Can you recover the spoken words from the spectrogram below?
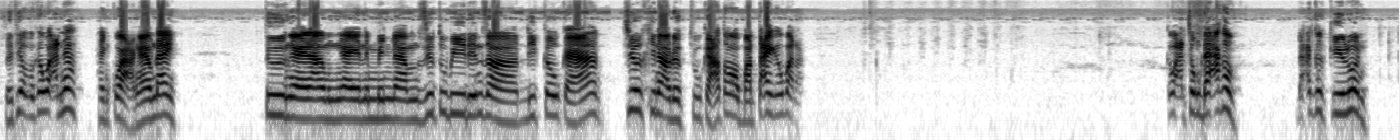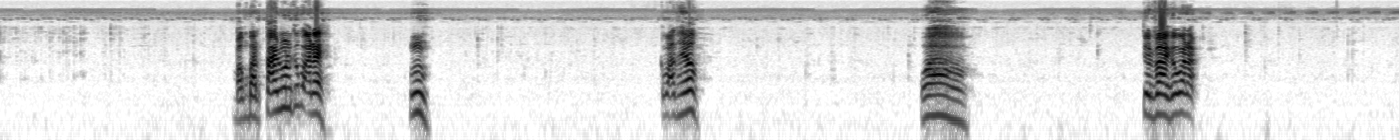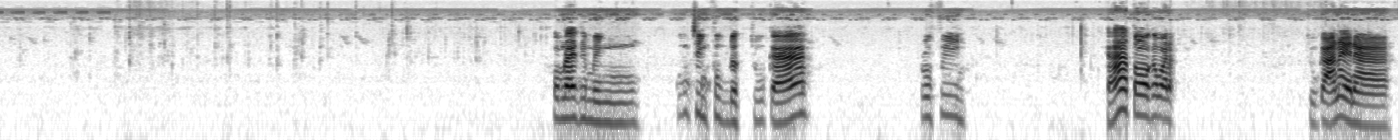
Giới thiệu với các bạn nhé thành quả ngày hôm nay. Từ ngày nào, ngày mình làm youtube đến giờ đi câu cá, chưa khi nào được chú cá to bàn tay các bạn ạ. Các bạn trông đã không? Đã cực kỳ luôn bằng bàn tay luôn các bạn này. Ừ. các bạn thấy không? Wow. Tuyệt vời các bạn ạ. Hôm nay thì mình cũng chinh phục được chú cá profi khá là to các bạn ạ. Chú cá này là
